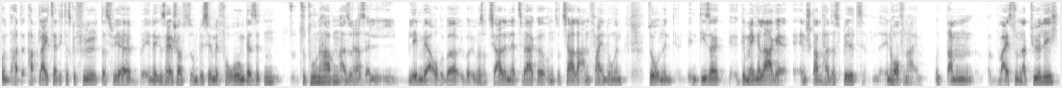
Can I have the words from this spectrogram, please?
und habe gleichzeitig das Gefühl, dass wir in der Gesellschaft so ein bisschen mit Verrohung der Sitten zu, zu tun haben. Also ja. das erleben wir auch über, über, über soziale Netzwerke und soziale Anfeindungen. So, und in, in dieser Gemengelage entstand halt das Bild in Hoffenheim. Und dann weißt du natürlich,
